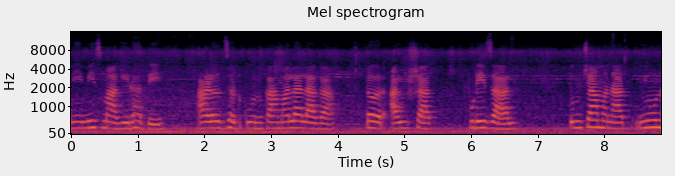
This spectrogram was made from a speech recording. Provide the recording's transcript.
नेहमीच मागे राहते. आळस झटकून कामाला लागा तर आयुष्यात पुढे जाल. तुमच्या मनात न्यून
